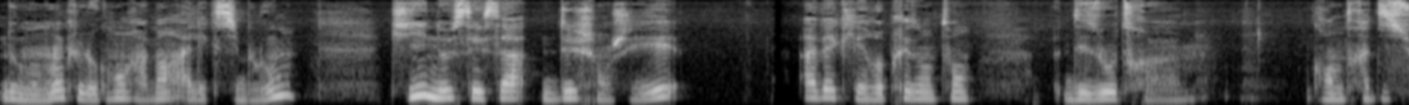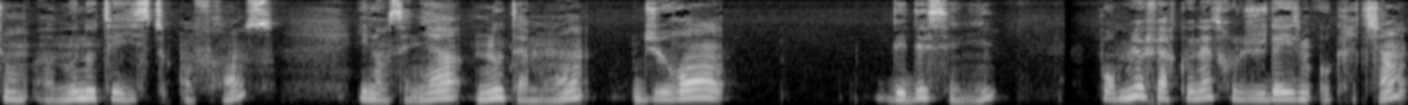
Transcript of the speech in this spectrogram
de mon oncle, le grand rabbin Alexis Blum, qui ne cessa d'échanger avec les représentants des autres euh, grandes traditions euh, monothéistes en France. Il enseigna notamment durant des décennies pour mieux faire connaître le judaïsme aux chrétiens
